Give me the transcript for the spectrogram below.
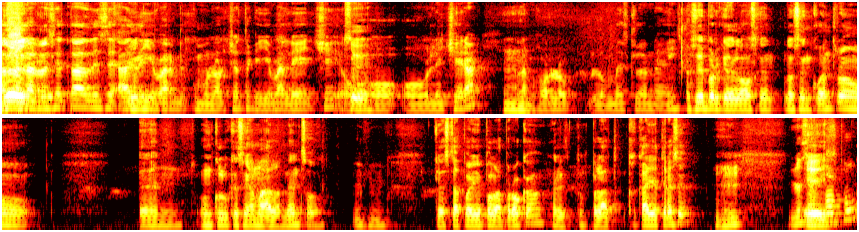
haz- de- la receta de ese, hay de llevar como la horchata que lleva leche o, Sí. o, o lechera, a lo mejor lo, lo mezclan ahí. Sí, porque los, los encuentro en un club que se llama Elemental, Ujú. que está por ahí por la Broca, el, por la calle 13. Ujú. ¿No es el Eh, purple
